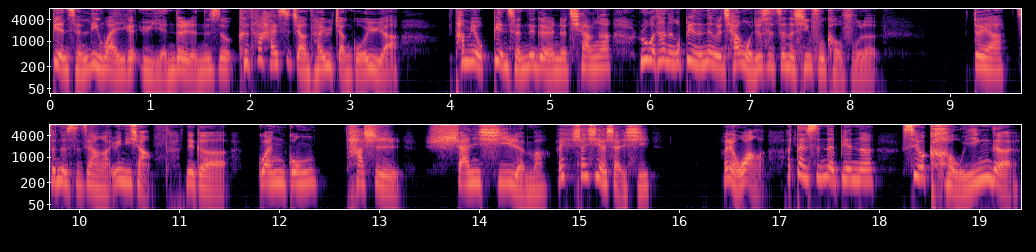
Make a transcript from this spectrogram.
变成另外一个语言的人的时候，可他还是讲台语讲国语啊，他没有变成那个人的腔啊。如果他能够变成那个腔，我就是真的心服口服了。对啊，真的是这样啊。因为你想，那个关公他是山西人吗？哎，山西还是陕西？有点忘了。但是那边呢？是有口音的，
